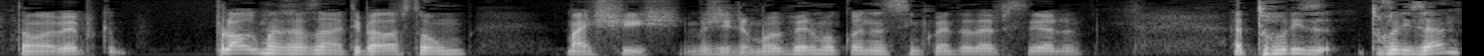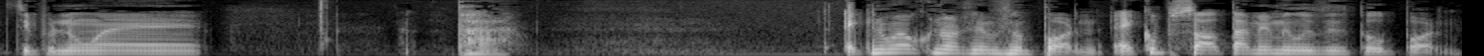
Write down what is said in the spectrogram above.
Estão a ver? Porque, por alguma razão, é, tipo, elas estão mais fixe. Imagina, uma ver uma coisa de 50 deve ser aterroriza aterrorizante. Tipo, não é. Pá. É que não é o que nós vemos no porno. É que o pessoal está mesmo iludido pelo porno.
